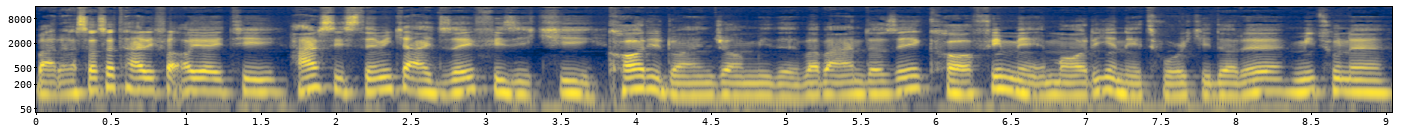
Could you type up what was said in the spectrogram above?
بر اساس تعریف IIT هر سیستمی که اجزای فیزیکی کاری رو انجام میده و به اندازه کافی معماری نتورکی داره می‌تونه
